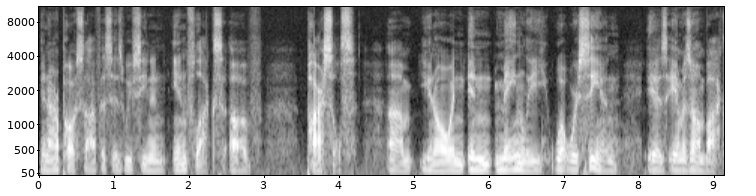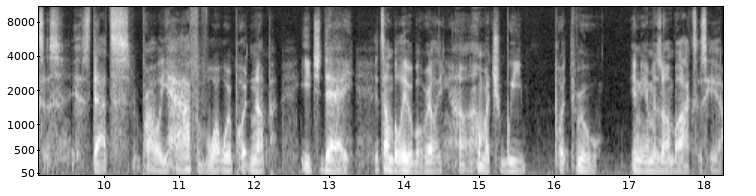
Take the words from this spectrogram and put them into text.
in our post offices, we've seen an influx of parcels. Um, you know, and, and mainly what we're seeing is Amazon boxes. Is that's probably half of what we're putting up each day. It's unbelievable, really, how, how much we put through in Amazon boxes here.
